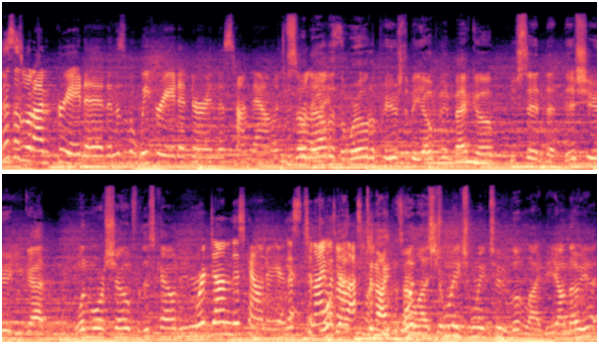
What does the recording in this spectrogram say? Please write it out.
this is what I'm created, and this is what we created during this time down, which was So really now nice. that the world appears to be opening back up, you said that this year you got one more show for this calendar year. we're done this calendar year. This tonight was our Yeah, last one. Tonight was our what last does show. 2022 look like? Do y'all know yet?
